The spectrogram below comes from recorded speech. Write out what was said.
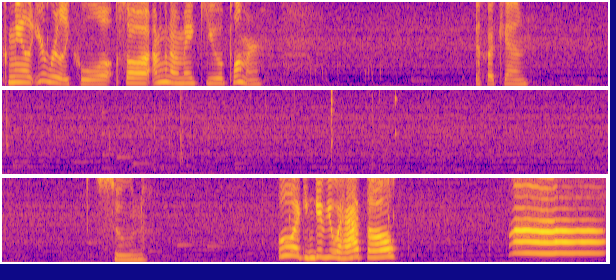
Camille, you're really cool, so I'm gonna make you a plumber. If I can. Soon. Oh, I can give you a hat though. Ah!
